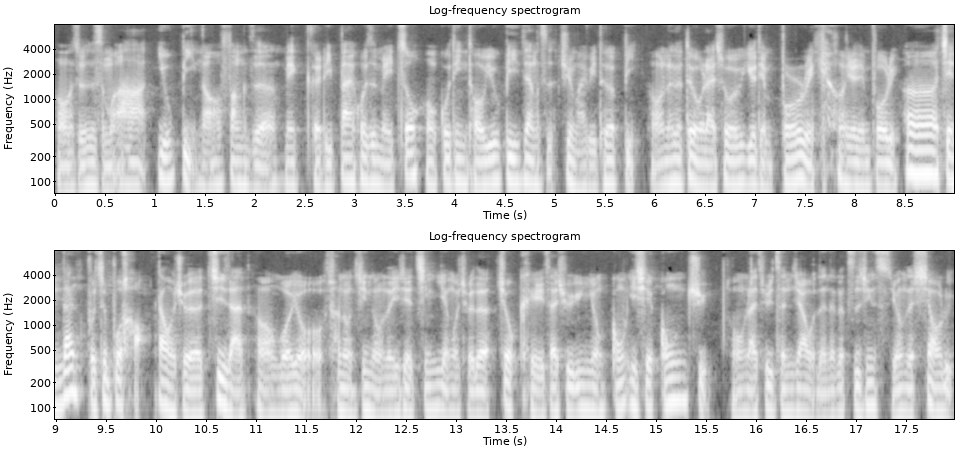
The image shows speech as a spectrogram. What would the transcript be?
哦，就是什么啊 U 币，然后放着每个礼拜或者每周哦固定投 U 币这样子去买比特币哦，那个对我来说有点。boring，有点 boring。呃，简单不是不好，但我觉得既然哦，我有传统金融的一些经验，我觉得就可以再去运用工一些工具。哦，来去增加我的那个资金使用的效率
